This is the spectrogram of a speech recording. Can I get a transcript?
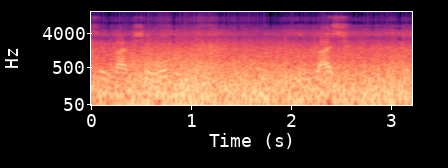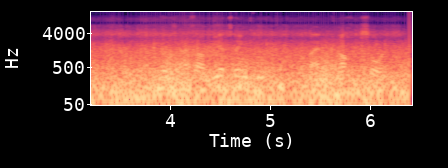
deswegen bleibe ich hier oben. Und gleich will ich einfach ein Bier trinken und meine Knochen schonen.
